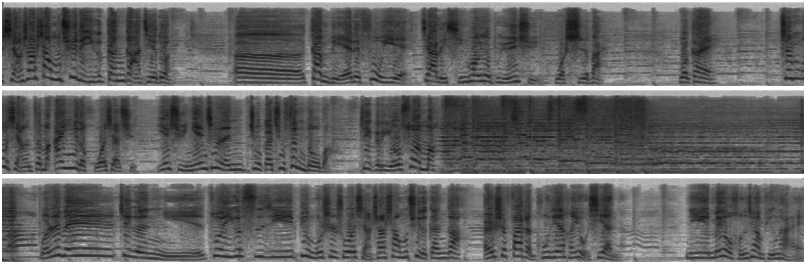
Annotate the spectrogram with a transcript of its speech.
想上上不去的一个尴尬阶段，呃，干别的副业，家里情况又不允许，我失败，我该真不想这么安逸的活下去。也许年轻人就该去奋斗吧，这个理由算吗？我认为这个你做一个司机，并不是说想上上不去的尴尬，而是发展空间很有限的，你没有横向平台。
